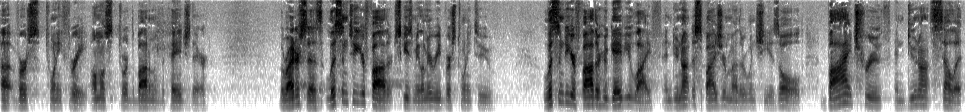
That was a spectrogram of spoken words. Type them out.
uh, verse 23, almost toward the bottom of the page there. The writer says, Listen to your father. Excuse me, let me read verse 22. Listen to your father who gave you life, and do not despise your mother when she is old. Buy truth and do not sell it.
